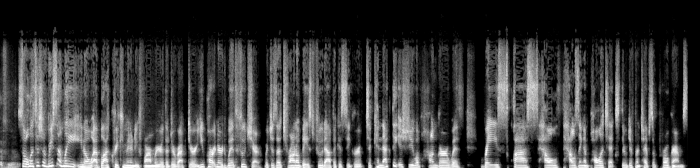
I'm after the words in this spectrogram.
Definitely. So, Leticia, recently, you know, at Black Creek Community Farm, where you're the director, you partnered with FoodShare, which is a Toronto based food advocacy group, to connect the issue of hunger with race, class, health, housing, and politics through different types of programs.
